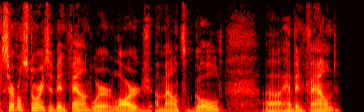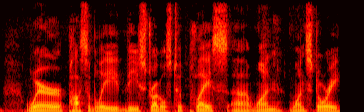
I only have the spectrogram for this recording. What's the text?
Several stories have been found where large amounts of gold uh, have been found, where possibly these struggles took place. Uh, one one story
